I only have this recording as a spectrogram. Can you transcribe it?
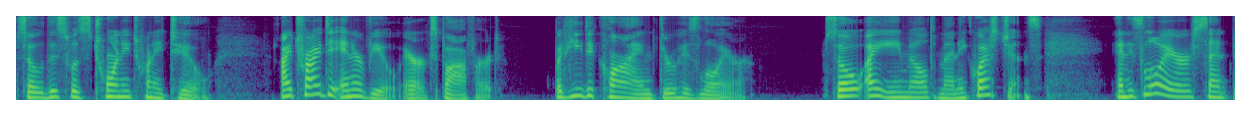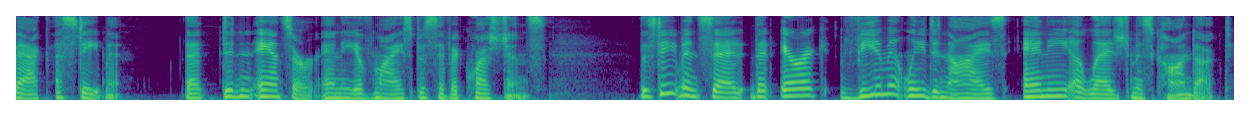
so this was 2022, I tried to interview Eric Spofford, but he declined through his lawyer. So I emailed many questions, and his lawyer sent back a statement that didn't answer any of my specific questions. The statement said that Eric vehemently denies any alleged misconduct.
